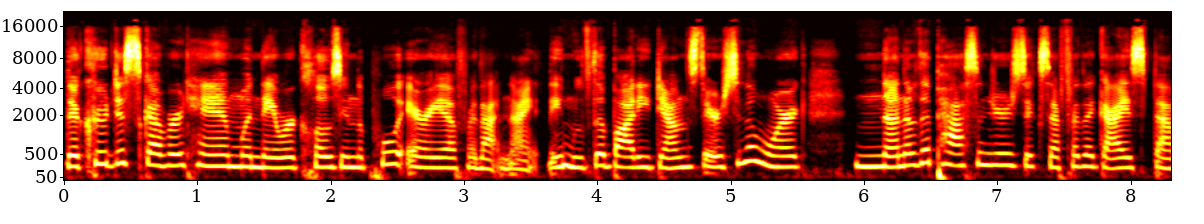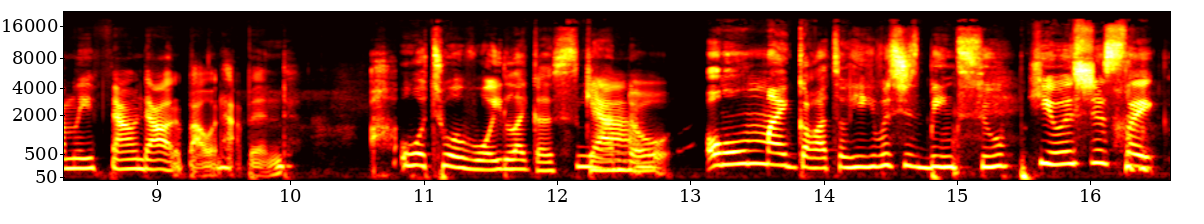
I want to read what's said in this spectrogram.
The crew discovered him when they were closing the pool area for that night. They moved the body downstairs to the morgue. None of the passengers, except for the guy's family, found out about what happened. or to avoid like a scandal. Oh my god! So he was just being soup. He was just like,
